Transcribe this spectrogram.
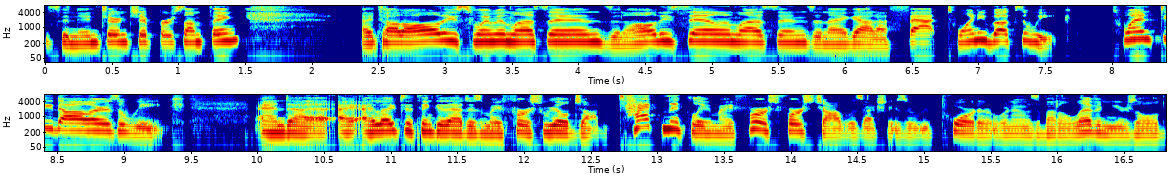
as an internship or something. I taught all these swimming lessons and all these sailing lessons, and I got a fat 20 bucks a week, $20 a week. And uh, I, I, like to think of that as my first real job. Technically, my first first job was actually as a reporter when I was about 11 years old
